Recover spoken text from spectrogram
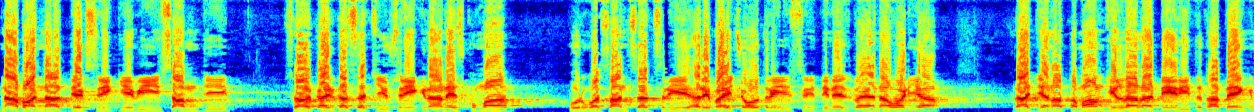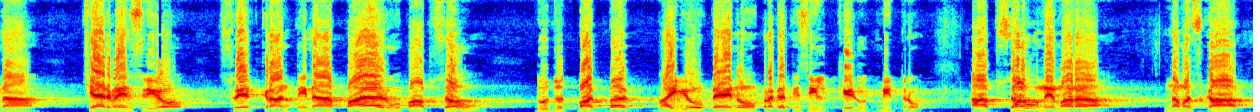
નાબાર્ડના અધ્યક્ષ શ્રી કેવી શામજી સહકારિતા સચિવ શ્રી જ્ઞાનેશ કુમાર, પૂર્વ સાંસદ શ્રી હરિભાઈ ચૌધરી, શ્રી દિનેશભાઈ અનાવાડિયા, રાજ્યના તમામ જિલ્લાના ડેરી તથા બેંકના ચેરમેનશ્રીઓ શ્વેત ક્રાંતિના પાયારૂપ આપ સૌ, દૂધ ઉત્પાદક ભાઈઓ, બહેનો, પ્રગતિશીલ ખેડૂત મિત્રો, આપ સૌને મારા નમસ્કાર.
